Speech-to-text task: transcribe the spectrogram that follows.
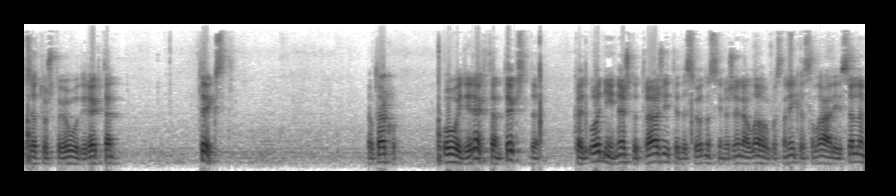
Zato što je ovo direktan tekst. Je tako? Ovo je direktan tekst da kad od njih nešto tražite da se odnosi na žene Allahov poslanika sallallahu alejhi ve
